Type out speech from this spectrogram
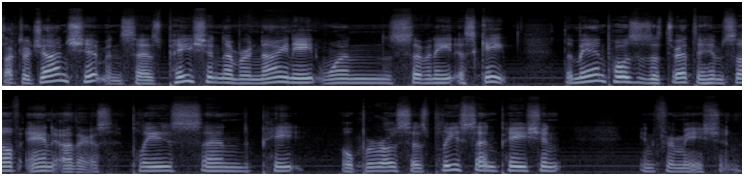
Dr. John Shipman says patient number 98178 escaped. The man poses a threat to himself and others. Please send pa- oh, says please send patient information.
